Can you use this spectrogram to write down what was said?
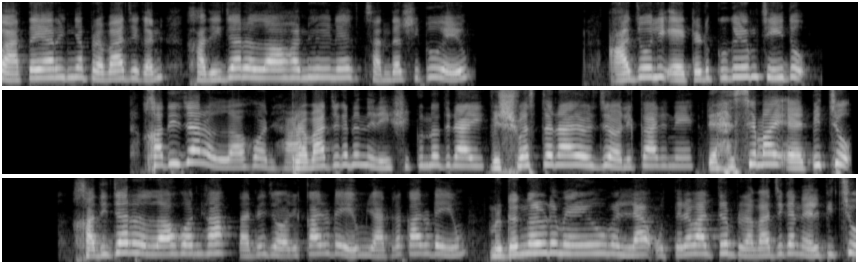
വാർത്തയറിഞ്ഞ പ്രവാചകൻ ഖദീജ റല്ലാഹനുവിനെ സന്ദർശിക്കുകയും ആ ജോലി ഏറ്റെടുക്കുകയും ചെയ്തു. ഖദീജ അൻഹ പ്രവാചകനെ നിരീക്ഷിക്കുന്നതിനായി വിശ്വസ്തനായ ഒരു ജോലിക്കാരനെ രഹസ്യമായി ഏൽപ്പിച്ചു. ഖദീജ റല്ലാഹു അൻഹ തന്റെ ജോലിക്കാരുടെയും യാത്രക്കാരുടെയും മൃഗങ്ങളുടെ മേയുമെല്ലാം ഉത്തരവാദിത്തം പ്രവാചകൻ ഏൽപ്പിച്ചു.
